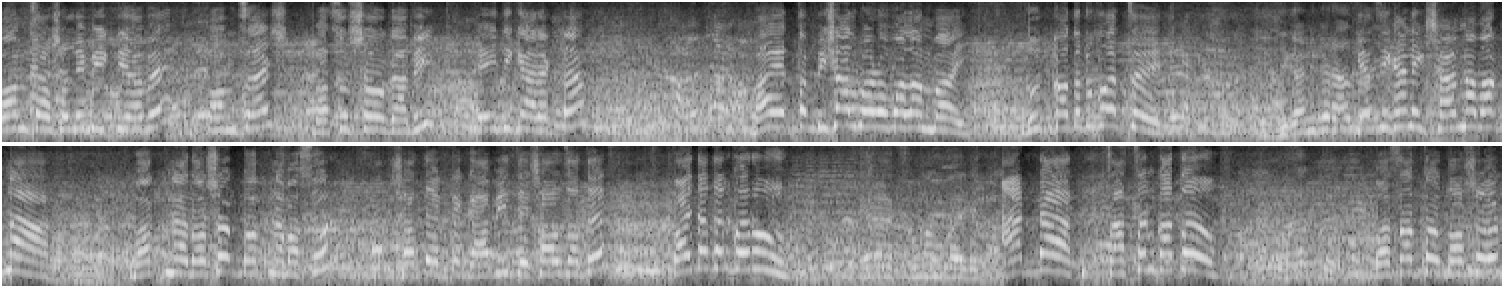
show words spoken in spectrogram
পঞ্চাশ হলে বিক্রি হবে পঞ্চাশ বাছুর সহ গাবি এইদিকে আরেকটা। ভাই এর তো বিশাল বড় বলান ভাই। দুধ কতটুকু হচ্ছে কেজি খানিক সার না বকনা। বকনা দশক বকনা বাছুর সাথে একটা গাবি দেশাল জাতের। কয় দাঁতের গরু? আট দাঁত। চাচ্ছেন কত? পঁচাত্তর। দশক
